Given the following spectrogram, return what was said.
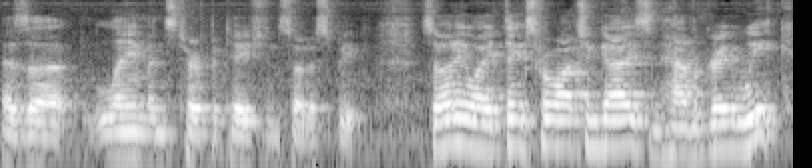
as a layman's interpretation, so to speak. So anyway, thanks for watching, guys, and have a great week.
